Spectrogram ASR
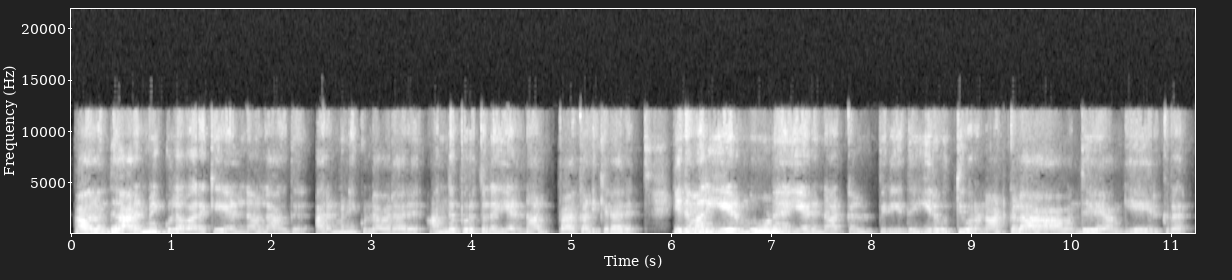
அவர் வந்து அரண்மைக்குள்ள வரக்கே ஏழு நாள் ஆகுது. அரண்மனைக்குள்ள வராரு. அந்த புறத்துல ஏழு நாள் கழிக்கிறாரு. இது மாதிரி ஏழு மூணு ஏழு நாட்கள் பிரியுது. இருபத்தி ஒரு நாட்களா வந்து அங்கேயே இருக்கிறார்.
